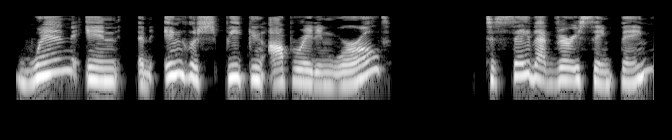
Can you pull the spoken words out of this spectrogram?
When in an English speaking operating world, to say that very same thing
